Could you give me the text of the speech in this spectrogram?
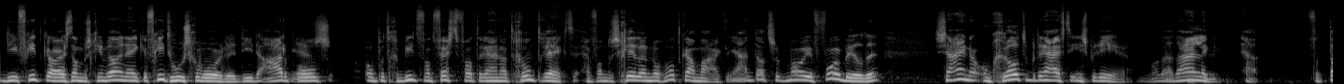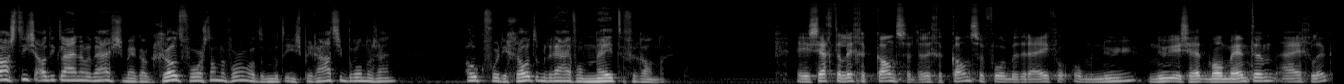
die frietkar is dan misschien wel in één keer friethoes geworden. Die de aardappels op het gebied van het festivalterrein uit de grond trekt. En van de schillen nog wodka maakt. Ja, dat soort mooie voorbeelden zijn er om grote bedrijven te inspireren. Want uiteindelijk, Mhm. ja, fantastisch al die kleine bedrijven. Daar ben ik ook groot voorstander voor. Want het moeten inspiratiebronnen zijn. Ook voor die grote bedrijven om mee te veranderen. En je zegt er liggen kansen. Er liggen kansen voor bedrijven om nu, nu is het momentum eigenlijk.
